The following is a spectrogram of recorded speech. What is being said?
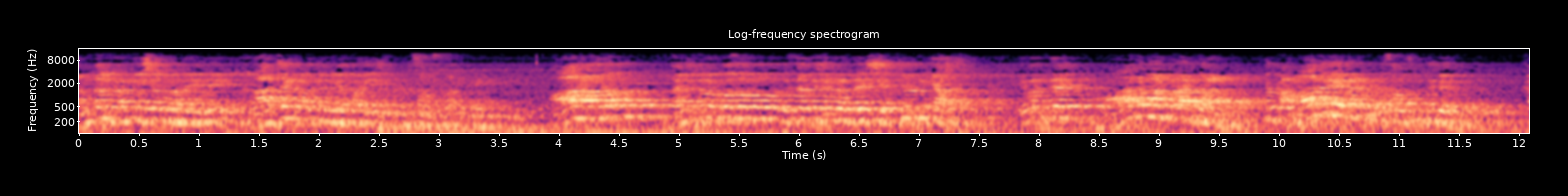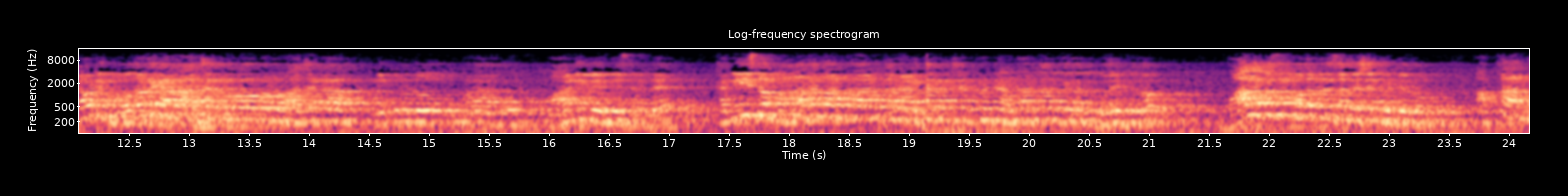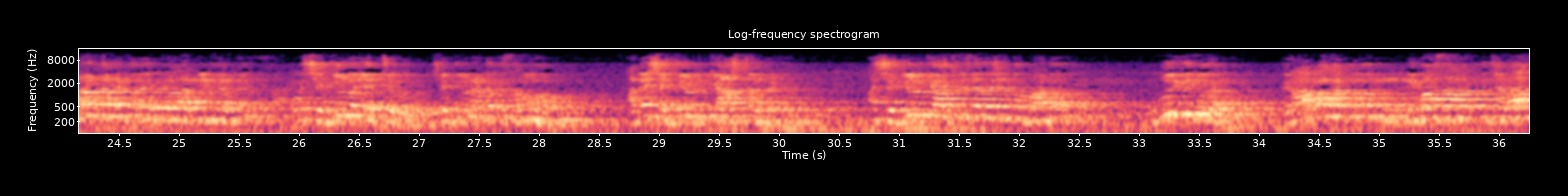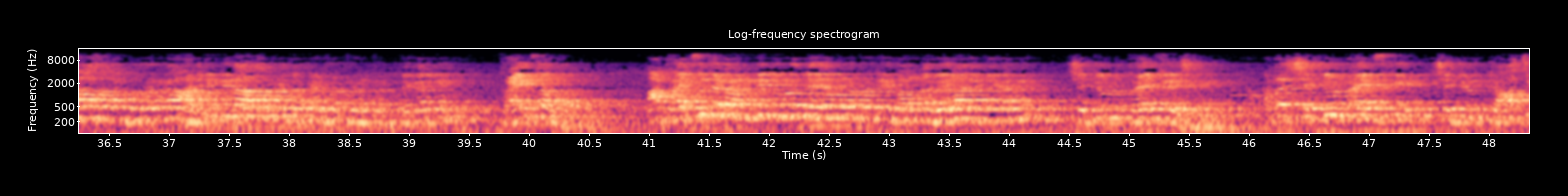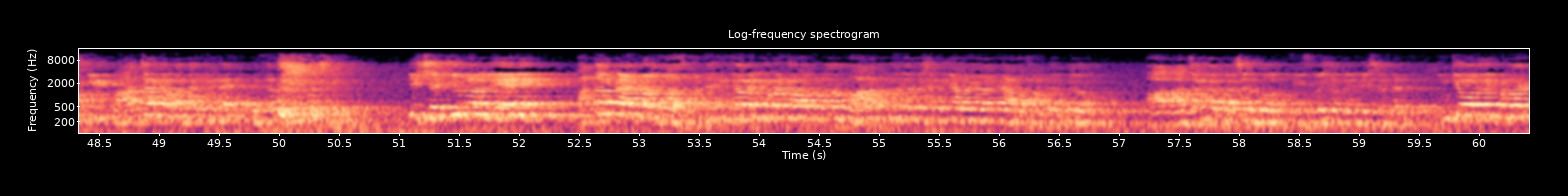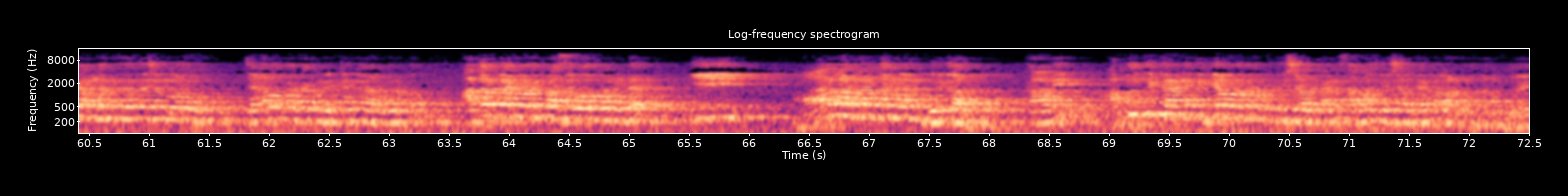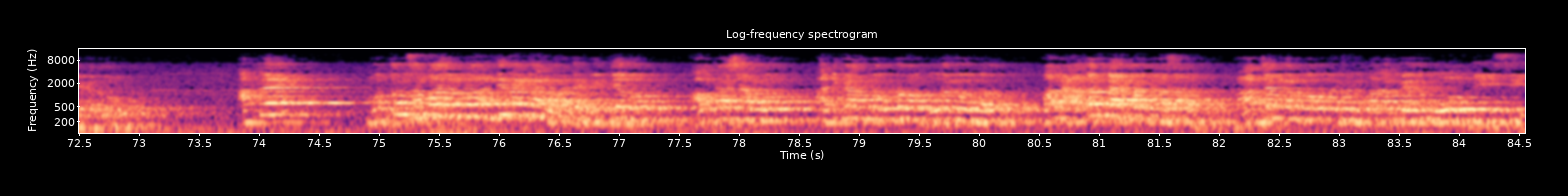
Mandal commission అనేది రాజ్యాంగబద్ధంగా ఏర్పాటు చేసినటువంటి సంస్థ. ఆనాడు దళితుల కోసం రిజర్వేషన్ అంటే షెడ్యూల్ క్యాస్ట్ ఏమంటే మానవ అంటారు ఒక సంస్కృతి లేదు. కాబట్టి మొదటగా రాజ్యాంగంలో మన రాజ్యాంగ నిపుణులు మన మహనీయులు ఏం చేశారంటే కనీసం మానవ అంతరాంతరానికి సంబంధించినటువంటి అంతరాంతరానికి వాళ్ళ కోసం మొదటి రిజర్వేషన్ పెట్టారు. అప్పుడు అంతరాంతరానికి గురైతులు అన్నింటికంటే ఒక షెడ్యూల్ చేర్చారు. షెడ్యూల్ అంటే ఒక సమూహం. అదే షెడ్యూల్ క్యాస్ట్ అని ఆ షెడ్యూల్ క్యాస్ట్ రిజర్వేషన్తో పాటు ఊరికి దూరంగా గ్రామాలకు నివాసాలకు జనావాసాలకు దూరంగా అడవి మీద ఆధారపడి బతికేటటువంటి తెగల్ని ట్రైబ్స్ అన్నారు ఆ ట్రైబ్స్ దగ్గర అన్నింటినీ కూడా దేశంలో ఉన్నటువంటి వంద వేలాది తెగల్ని షెడ్యూల్ ట్రైబ్స్ వేసింది అట్లా షెడ్యూల్ ట్రైబ్స్కి షెడ్యూల్ కాస్ట్కి రాజ్యాంగబద్ధంగానే రిజర్వేషన్ వచ్చింది. ఈ షెడ్యూల్లో లేని అదర్ బ్యాక్వర్డ్ క్లాస్ అంటే ఇంకా వెనుకబడిన వాళ్ళు ఉన్నారు వాళ్ళకు రిజర్వేషన్ ఇవ్వాలి కదా అని ఆ అంబేద్కర్ ఆ రాజ్యాంగ పరిషత్ తీసుకొచ్చిన ఏం చేసిందంటే ఇంకెవరు ఇప్పటిదాకా అందరి రిజర్వేషన్ మనం జనాభా ప్రకారం వ్యక్తంగా అనుకున్నట్టు అదర్ బ్యాక్వర్డ్ క్లాస్ ఎవరు ఈ మానవ అనంతానికి గురి కాదు. కానీ అభివృద్ధి కానీ విద్యాపరమైన విషయాలు కానీ సామాజిక విషయాలు కానీ వాళ్ళు అనంతానికి గురవుతారు అట్లే మొత్తం సమాజంలో అన్ని రంగాల్లో అంటే విద్యలో అవకాశాలలో అధికారంలో కూడా వాళ్ళు దూరంగా ఉన్నారు. వాళ్ళని అదర్ బ్యాక్వర్డ్ క్లాస్ అన్నారు. రాజ్యాంగంలో ఉన్నటువంటి పదం పేరు ఓబీసీ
